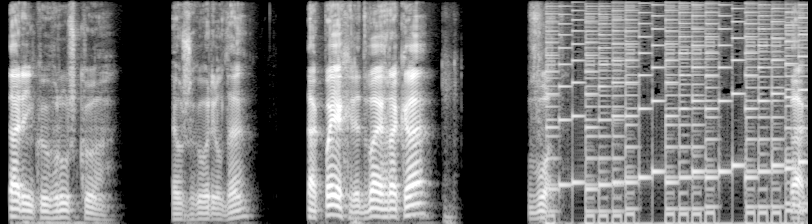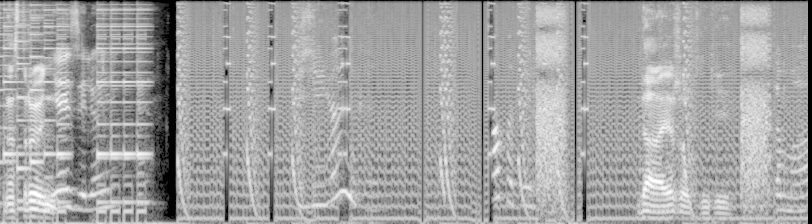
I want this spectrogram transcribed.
в старенькую игрушку. Я уже говорил, да? Так, поехали. Два игрока. Вот. Так, настроен. Я зеленый. Зелененькая? Папа, ты Да, я желтенький. Тома.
